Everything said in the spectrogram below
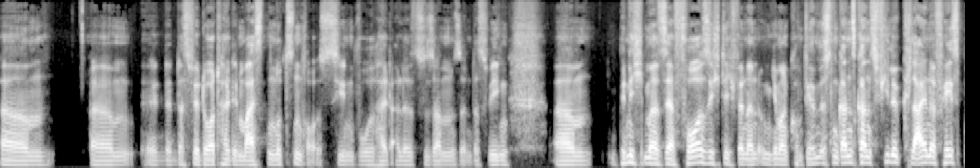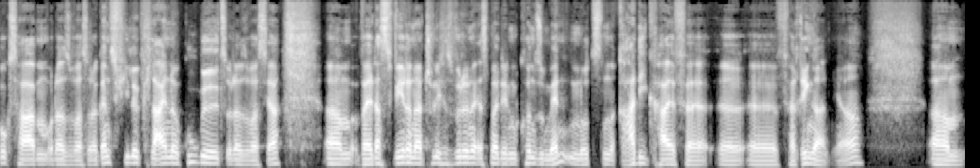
ähm, ähm, äh, dass wir dort halt den meisten Nutzen rausziehen, wo halt alle zusammen sind. Deswegen ähm, bin ich immer sehr vorsichtig, wenn dann irgendjemand kommt, wir müssen ganz, ganz viele kleine Facebooks haben oder sowas oder ganz viele kleine Googles oder sowas, ja. Ähm, weil das wäre natürlich, das würde dann erstmal den Konsumentennutzen radikal ver, äh, äh, verringern, ja. Ähm,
